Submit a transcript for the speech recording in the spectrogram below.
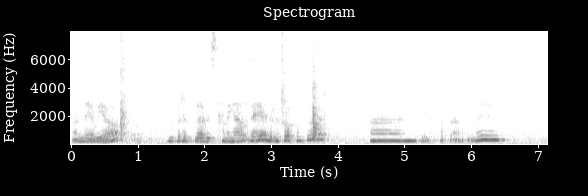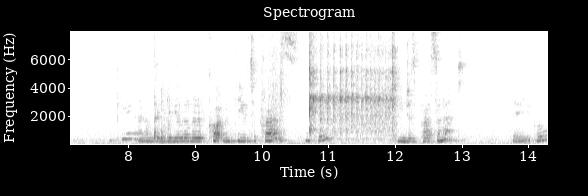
and there we are. A little bit of blood is coming out there, a little drop of blood. And we put that in there. Okay, and I'm going to give you a little bit of cotton for you to press, okay? You can just press on it. There you go.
